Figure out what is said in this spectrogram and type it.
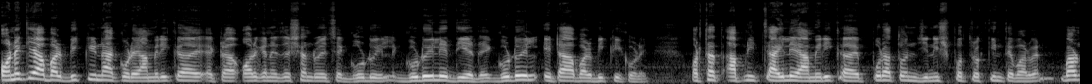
অনেকে আবার বিক্রি না করে আমেরিকায় একটা অর্গানাইজেশন রয়েছে গুডউইল গুডউইলে দিয়ে দেয়। গুডউইল এটা আবার বিক্রি করে। অর্থাৎ আপনি চাইলে আমেরিকায় পুরাতন জিনিসপত্র কিনতে পারবেন। কারণ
